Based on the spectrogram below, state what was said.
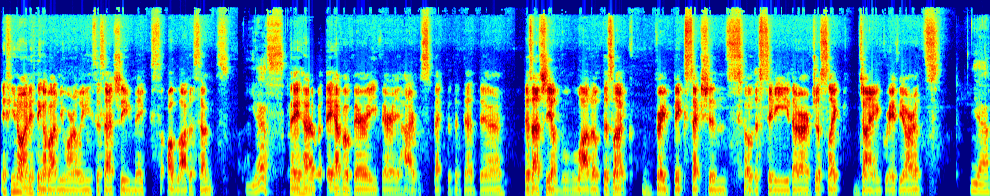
If you know anything about New Orleans, this actually makes a lot of sense. yes They have they have a very very high respect of the dead there. There's actually a lot of there's like very big sections of the city that are just like giant graveyards. yeah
